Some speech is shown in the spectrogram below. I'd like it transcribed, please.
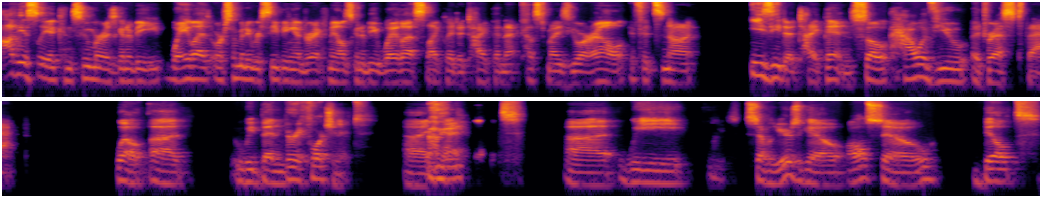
obviously, a consumer is going to be way less, or somebody receiving a direct mail is going to be way less likely to type in that customized URL if it's not easy to type in. So, how have you addressed that? Well, uh, we've been very fortunate. Uh, okay. Uh, we several years ago also built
